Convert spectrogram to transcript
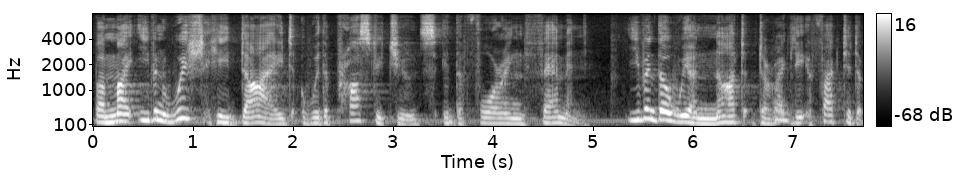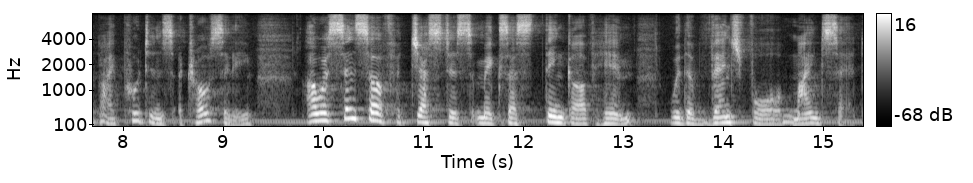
but might even wish he died with the prostitutes in the foreign famine. Even though we are not directly affected by Putin's atrocity, our sense of justice makes us think of him with a vengeful mindset.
